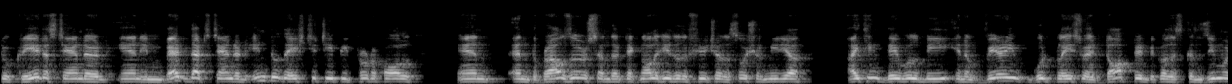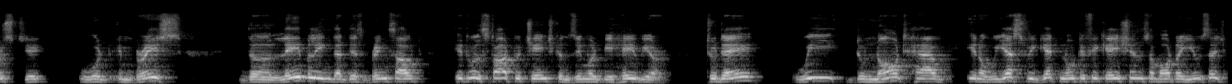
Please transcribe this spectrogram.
to create a standard and embed that standard into the HTTP protocol and, and the browsers and the technologies of the future, the social media, I think they will be in a very good place to adopt it because as consumers would embrace the labeling that this brings out, it will start to change consumer behavior. Today, we do not have, you know, yes, we get notifications about our usage,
